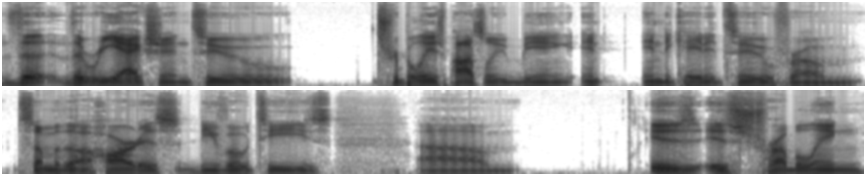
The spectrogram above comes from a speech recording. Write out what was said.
the the reaction to Triple H possibly being in, indicated to from some of the hardest devotees um, is is troubling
